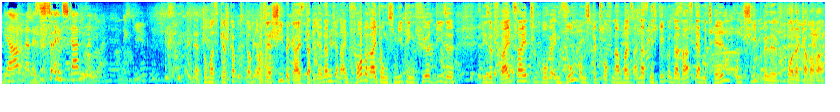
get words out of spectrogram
Ja, und dann ist es so entstanden. Der Thomas Kirschkamp ist, glaube ich, auch sehr skibegeistert. Ich erinnere mich an ein Vorbereitungsmeeting für diese, diese Freizeit, wo wir in Zoom uns getroffen haben, weil es anders nicht ging. Und da saß der mit Helm und Skibrille vor der Kamera.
